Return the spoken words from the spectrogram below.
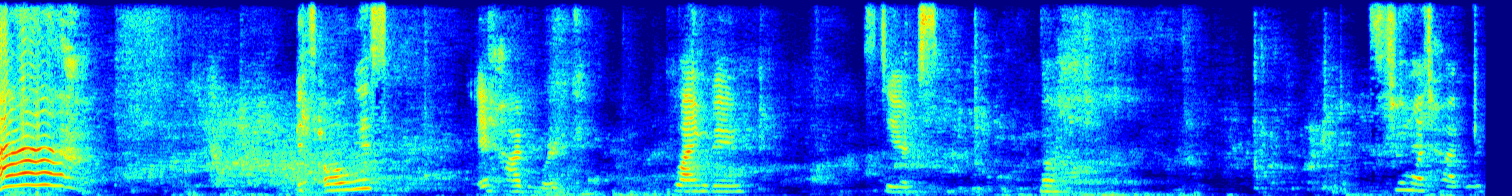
Ah! It's always a hard work climbing stairs. Oh, it's too much hard work.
